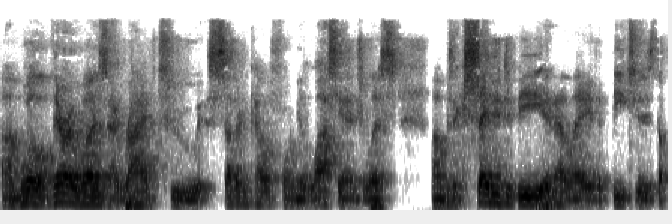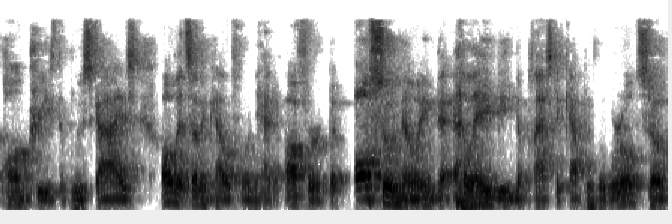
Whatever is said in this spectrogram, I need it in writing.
Um, well, there I was. I arrived to Southern California, Los Angeles. I was excited to be in LA, the beaches, the palm trees, the blue skies, all that Southern California had to offer, but also knowing that LA being the plastic capital of the world. So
